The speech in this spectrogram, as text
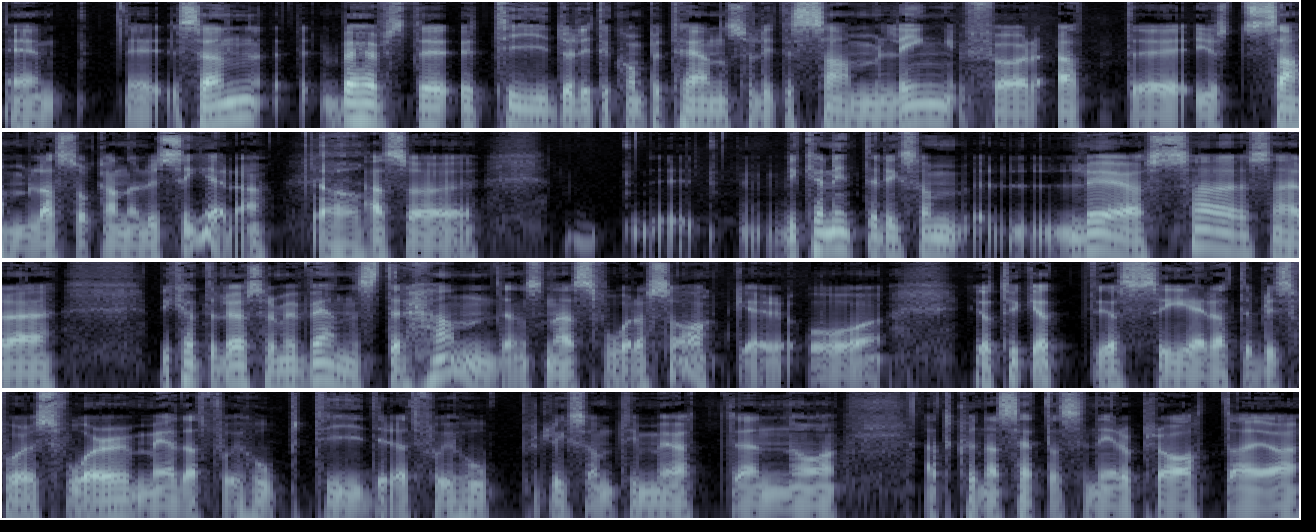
Eh, eh, sen behövs det tid och lite kompetens och lite samling för att eh, just samlas och analysera. Ja. Alltså, eh, vi kan inte liksom lösa så här vi kan inte lösa det med vänsterhanden, sådana här svåra saker. Och jag tycker att jag ser att det blir svårare och svårare med att få ihop tider, att få ihop liksom till möten och att kunna sätta sig ner och prata. Jag,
